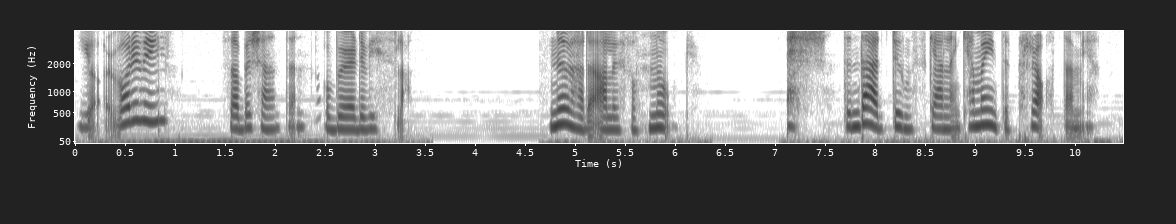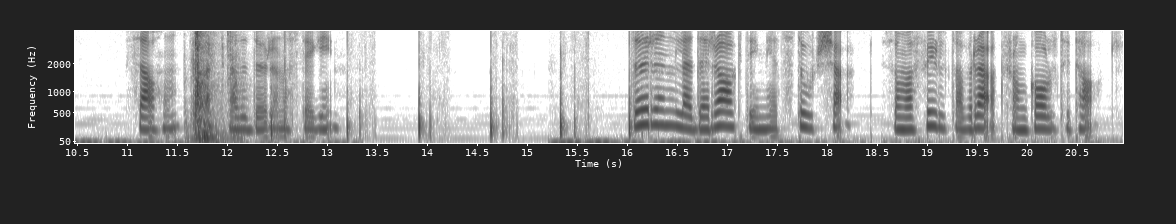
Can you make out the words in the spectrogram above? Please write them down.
Gör vad du vill, sa betjänten och började vissla. Nu hade Alice fått nog. Äsch, den där dumskallen kan man ju inte prata med, sa hon och öppnade dörren och steg in. Dörren ledde rakt in i ett stort kök som var fyllt av rök från golv till tak.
